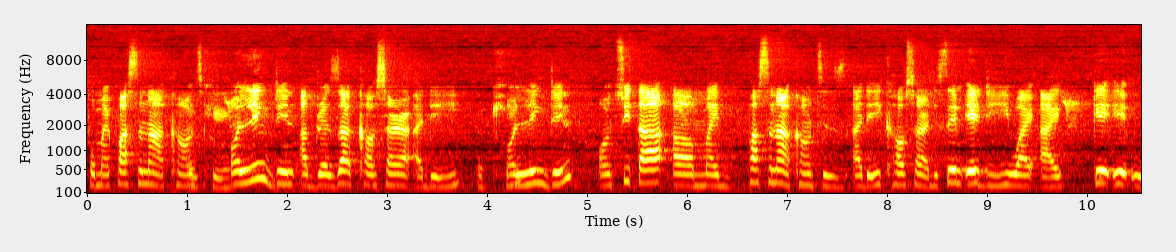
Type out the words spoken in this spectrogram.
for my personal account. Okay. On LinkedIn, Abdrazak Kausara Adeyi. Okay. On LinkedIn. On Twitter, uh, my personal account is Adeyi Kausara. The same A D E Y I K A O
